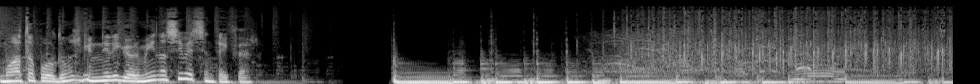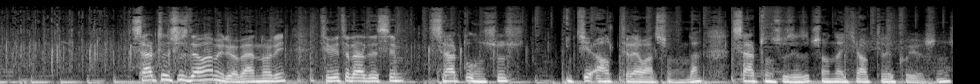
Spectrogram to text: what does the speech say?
muhatap olduğumuz günleri görmeyi nasip etsin tekrar. Sert Unsuz devam ediyor. Ben Nuri. Twitter adresim sert unsuz iki alt tire var sonunda. Sert unsuz yazıp sonuna iki alt tire koyuyorsunuz.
